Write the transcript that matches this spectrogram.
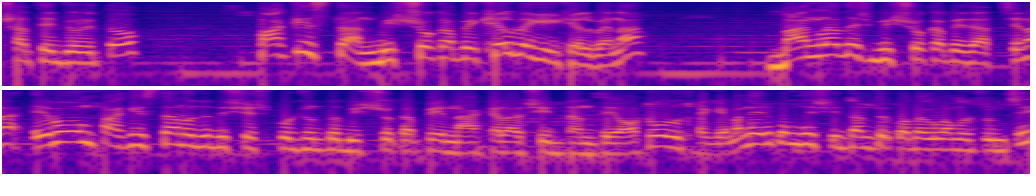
সাথে জড়িত। পাকিস্তান বিশ্বকাপে খেলবে কি খেলবে না? বাংলাদেশ বিশ্বকাপে যাচ্ছে না এবং পাকিস্তানও যদি শেষ পর্যন্ত বিশ্বকাপে না খেলার সিদ্ধান্তে অটল থাকে মানে এরকম যে সিদ্ধান্তের কথাগুলো আমরা শুনছি,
